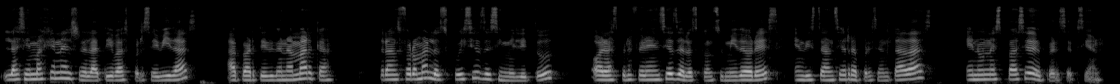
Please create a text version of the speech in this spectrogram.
las imágenes relativas percibidas a partir de una marca. Transforma los juicios de similitud o las preferencias de los consumidores en distancias representadas en un espacio de percepción.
